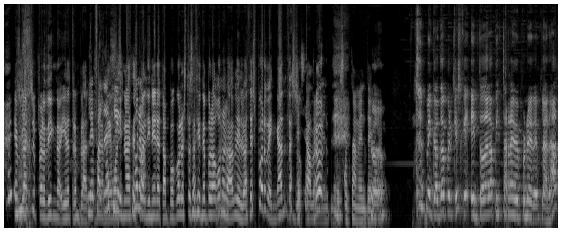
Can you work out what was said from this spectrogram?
en plan súper digno. Y el otro en plan, Le falta decir, si no lo haces bueno- por el dinero, tampoco lo estás haciendo por algo honorable, lo haces por venganza, sos cabrón. Exactamente. Claro. Me encanta porque es que en toda la pizarra debe poner en plan, ah,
